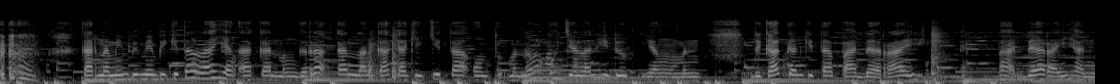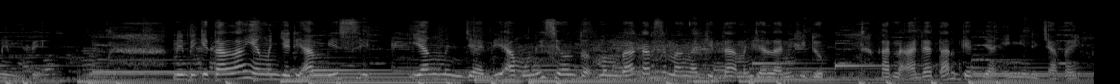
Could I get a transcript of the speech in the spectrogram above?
Karena mimpi-mimpi kita lah yang akan menggerakkan langkah kaki kita untuk menempuh jalan hidup yang mendekatkan kita pada raih pada raihan mimpi. Mimpi kita lah yang menjadi ambisi yang menjadi amunisi untuk membakar semangat kita menjalani hidup karena ada target yang ingin dicapai.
